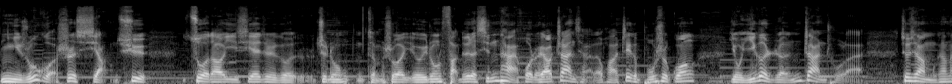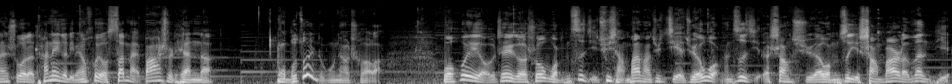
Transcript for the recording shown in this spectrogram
你如果是想去做到一些这个这种怎么说，有一种反对的心态，或者要站起来的话，这个不是光有一个人站出来。就像我们刚才说的，他那个里面会有三百八十天的，我不坐你的公交车了，我会有这个说我们自己去想办法去解决我们自己的上学、我们自己上班的问题。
